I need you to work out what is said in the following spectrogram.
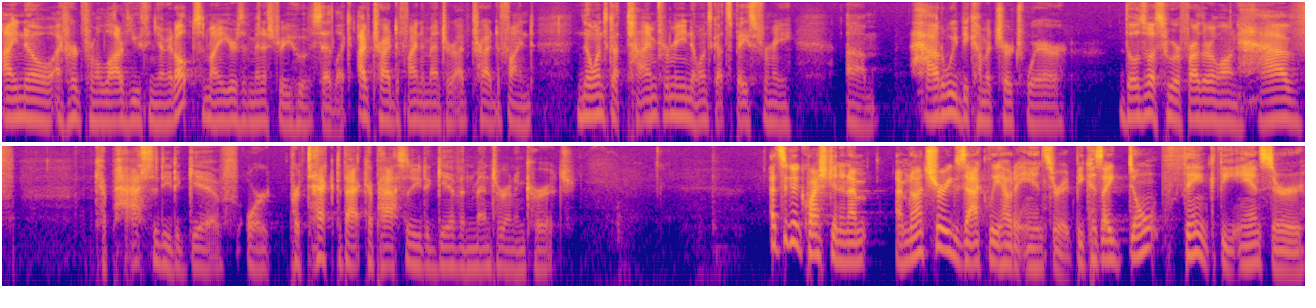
I know I've heard from a lot of youth and young adults in my years of ministry who have said like I've tried to find a mentor, I've tried to find, no one's got time for me, no one's got space for me. Um, how do we become a church where those of us who are farther along have capacity to give or protect that capacity to give and mentor and encourage? That's a good question, and I'm I'm not sure exactly how to answer it because I don't think the answer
